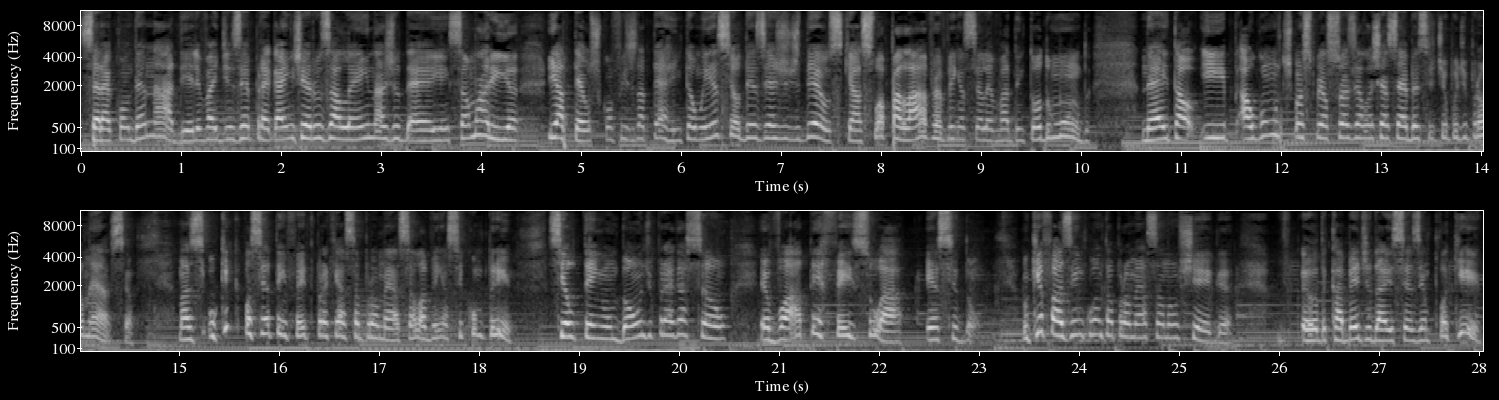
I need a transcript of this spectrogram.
será condenado. E ele vai dizer: pregar em Jerusalém, na Judéia, em Samaria e até os confins da terra. Então esse é o desejo de Deus, que a sua palavra a ser levada em todo mundo, né? E tal. E algumas pessoas elas recebem esse tipo de promessa. Mas o que, que você tem feito para que essa promessa ela venha se cumprir? Se eu tenho um dom de pregação, eu vou aperfeiçoar esse dom. O que fazer enquanto a promessa não chega? Eu acabei de dar esse exemplo aqui.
